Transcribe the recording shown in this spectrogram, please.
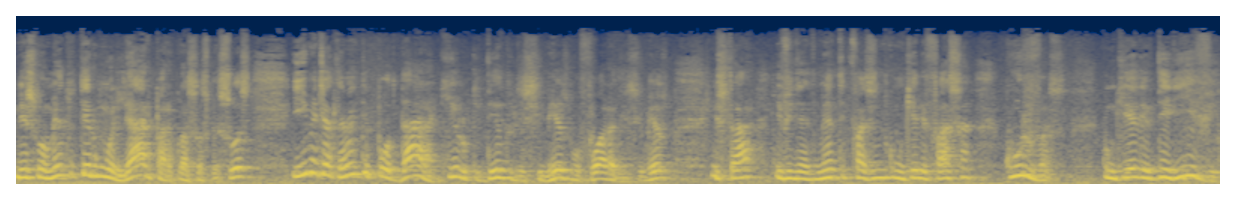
nesse momento, ter um olhar para com essas pessoas e imediatamente podar aquilo que dentro de si mesmo, fora de si mesmo, está, evidentemente, fazendo com que ele faça curvas com que ele derive,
